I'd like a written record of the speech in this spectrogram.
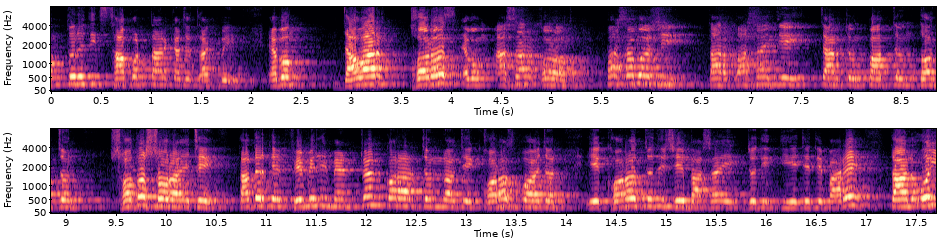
অর্থনৈতিক সাপোর্ট তার কাছে থাকবে এবং যাওয়ার খরচ এবং আসার খরচ পাশাপাশি তার বাসায় যে চারজন, পাঁচজন, দশজন সদস্য রয়েছে, তাদেরকে ফ্যামিলি মেনটেন করার জন্য যে খরচ প্রয়োজন এই খরচ যদি সে বাসায় যদি দিয়ে যেতে পারে, তাহলে ওই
